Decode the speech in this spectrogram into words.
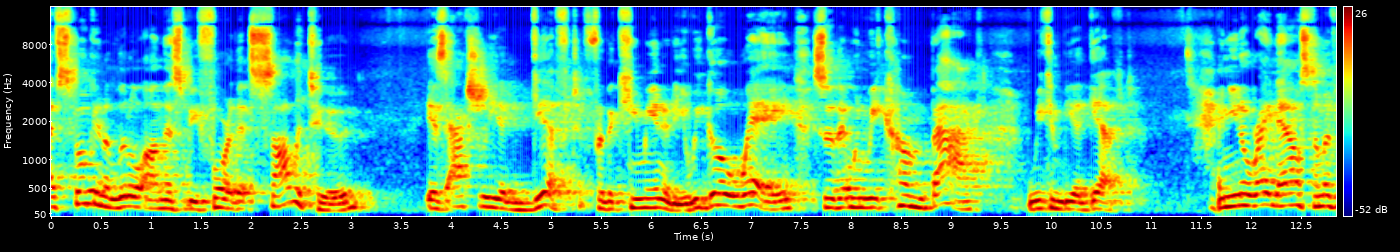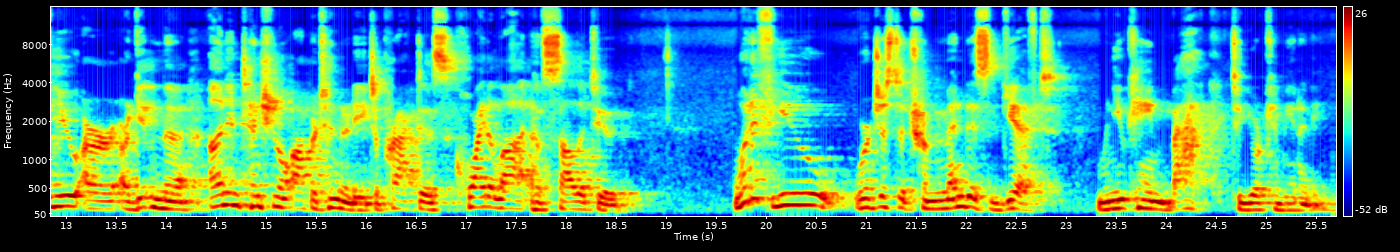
have spoken a little on this before that solitude is actually a gift for the community. We go away so that when we come back, we can be a gift. And you know, right now, some of you are, are getting the unintentional opportunity to practice quite a lot of solitude. What if you were just a tremendous gift when you came back to your community?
